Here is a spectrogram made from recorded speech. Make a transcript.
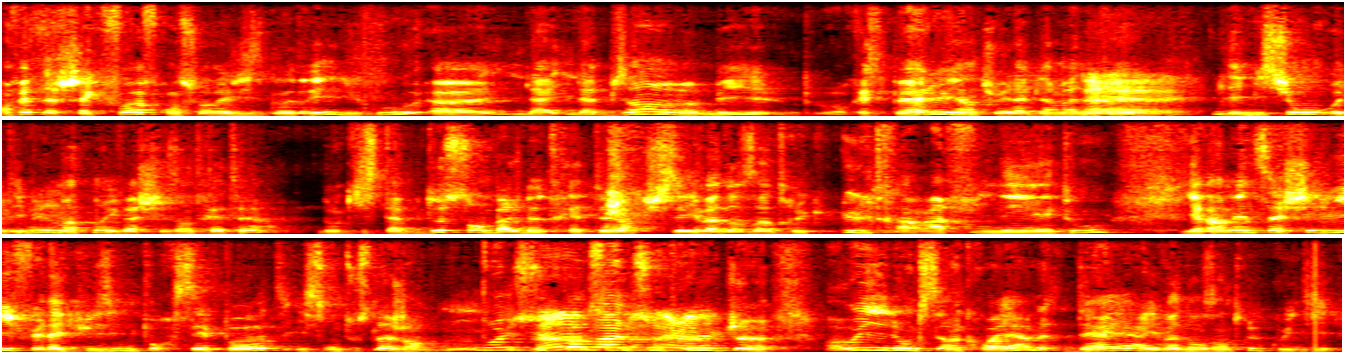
en fait, à chaque fois, François-Régis Gaudry, du coup, euh, il, a, il a bien, mais respect à lui, hein, tu vois, il a bien manœuvré. ouais. L'émission, au début, Ouais. maintenant, il va chez un traiteur. Donc, il se tape 200 balles de traiteur. Tu sais, il va dans un truc ultra raffiné et tout. Il ramène ça chez lui, il fait la cuisine pour ses potes. Ils sont tous là, genre, Hum, oui, c'est pas mal ce mal, truc. Oh oui, donc c'est incroyable. Derrière, il va dans un truc où il dit,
